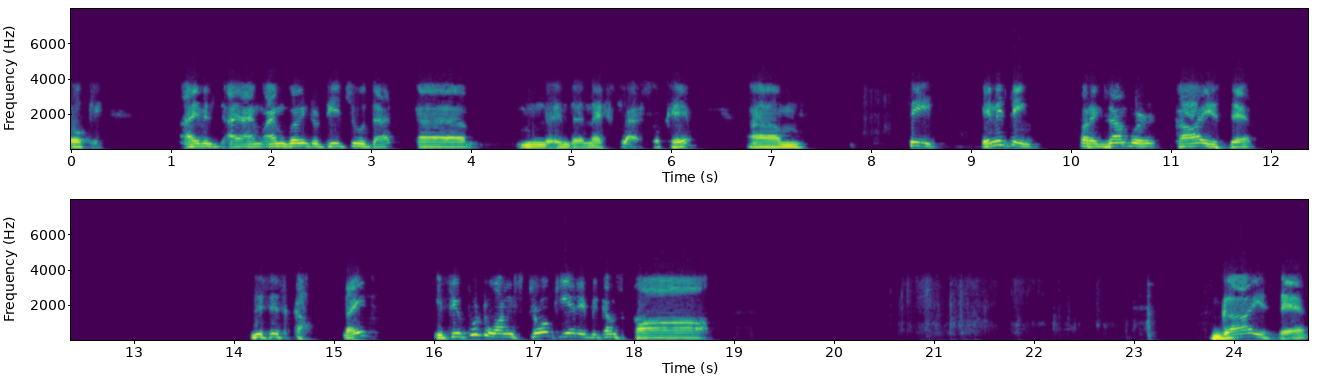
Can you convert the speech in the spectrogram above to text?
Okay. I will i am i'm going to teach you that uh, in the next class okay? Um see anything. For example ka is there. This is ka right? If you put one stroke here it becomes ka ga is there.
